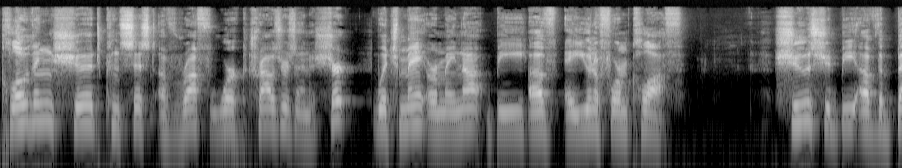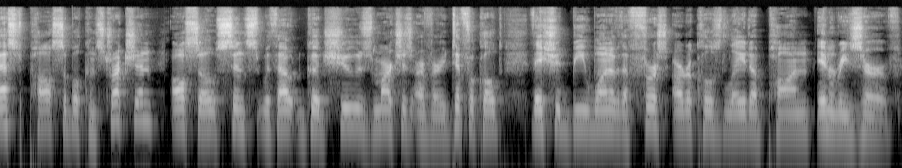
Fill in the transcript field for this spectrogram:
Clothing should consist of rough work trousers and a shirt, which may or may not be of a uniform cloth. Shoes should be of the best possible construction. Also, since without good shoes, marches are very difficult, they should be one of the first articles laid upon in reserve.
